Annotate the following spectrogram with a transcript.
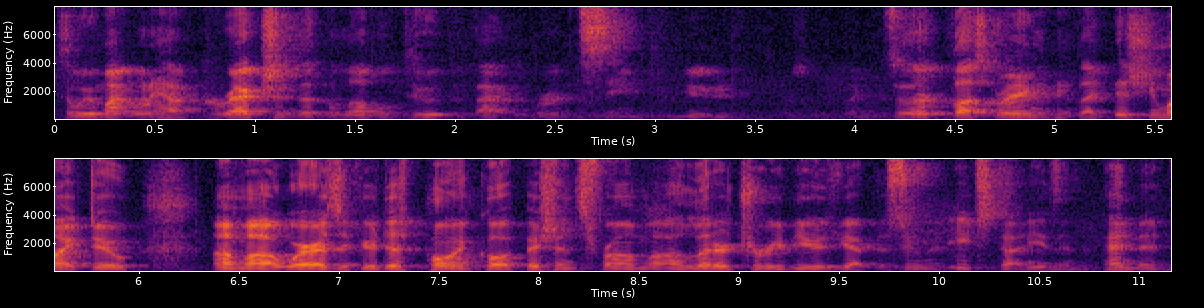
So we might want to have corrections at the level two, the fact that we're in the same community. So they're clustering things like this you might do. Um, uh, whereas if you're just pulling coefficients from uh, literature reviews, you have to assume that each study is independent.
